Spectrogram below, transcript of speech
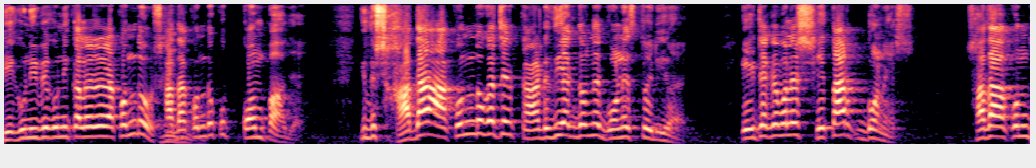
বেগুনি বেগুনি কালারের আকন্দ সাদা আকন্দ খুব কম পাওয়া যায়। কিন্তু সাদা আকন্দ গাছের কাঠ দিয়ে এক ধরনের গণেশ তৈরি হয়। এইটাকে বলে শ্বেতার গণেশ। সাদা আকন্দ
